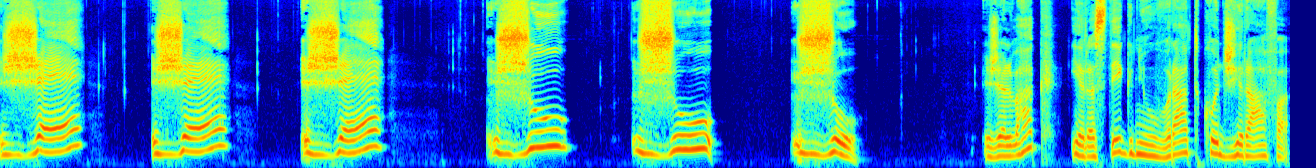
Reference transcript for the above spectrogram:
že, že, že, Žu, žu, žu. Želvak je raztegnil vrat kot žirafa,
